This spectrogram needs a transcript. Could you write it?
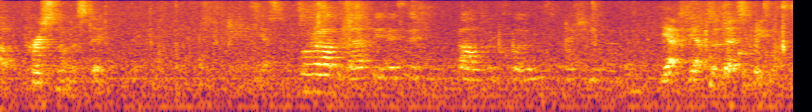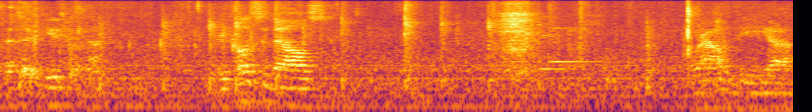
A personal mistake? Yes. What about the isolation valves were closed, and should have? Yeah, yeah, so that's a big one, that's a huge one, huh? They close the valves around the, uh,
